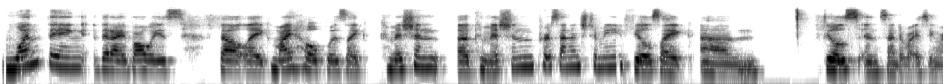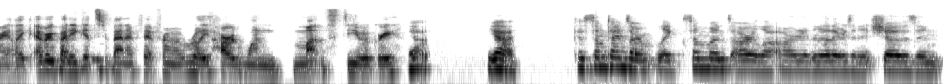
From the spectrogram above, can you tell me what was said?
One thing that I've always felt like my hope was like commission a commission percentage to me feels like um, feels incentivizing, right? Like everybody gets to benefit from a really hard one month. Do you agree? Yeah. Yeah. Cause sometimes our like some months are a lot harder than others and it shows and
